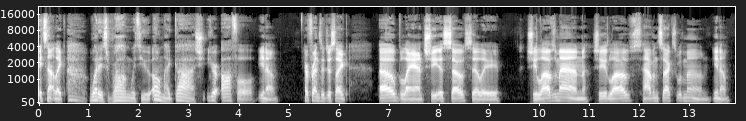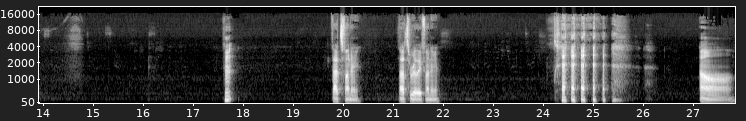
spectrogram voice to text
it's not like what is wrong with you? Oh my gosh, you're awful, you know. Her friends are just like, "Oh, Blanche, she is so silly. She loves men. She loves having sex with men, you know." That's funny. That's really funny. Aww.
